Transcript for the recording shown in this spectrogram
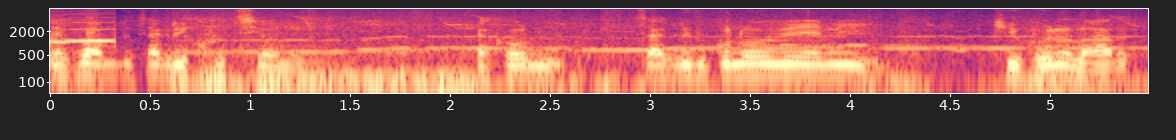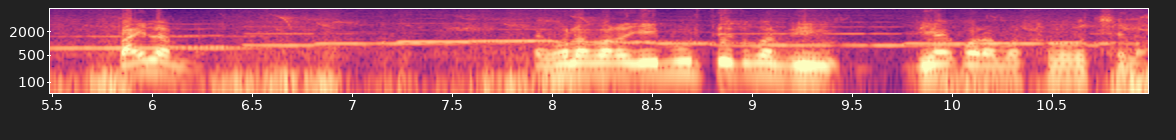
দেখো আমি তো চাকরি খুঁজছি অনেক। এখন চাকরি তো কোনোভাবে আমি ঠিক হলো না আর পাইলাম না। এখন আমার এই মুহূর্তে তোমার বিয়ে করা আমার সম্ভব হচ্ছে না।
